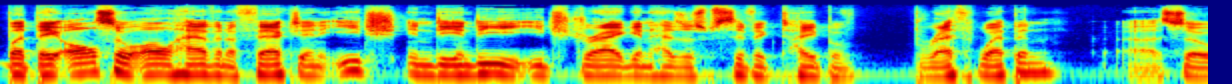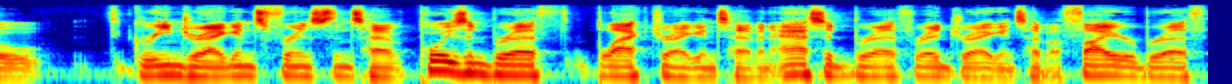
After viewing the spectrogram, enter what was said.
but they also all have an effect. And each in D and D, each dragon has a specific type of breath weapon. Uh, so green dragons, for instance, have poison breath. Black dragons have an acid breath. Red dragons have a fire breath.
